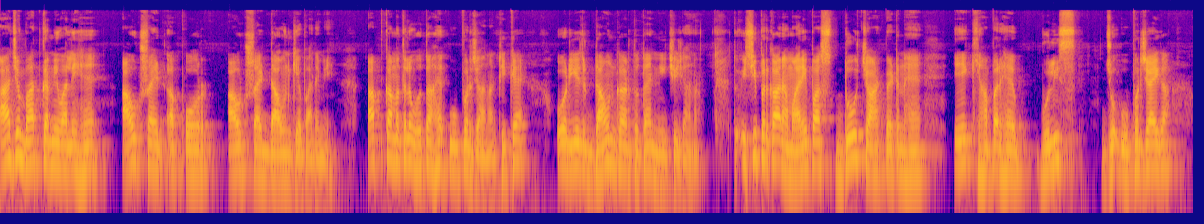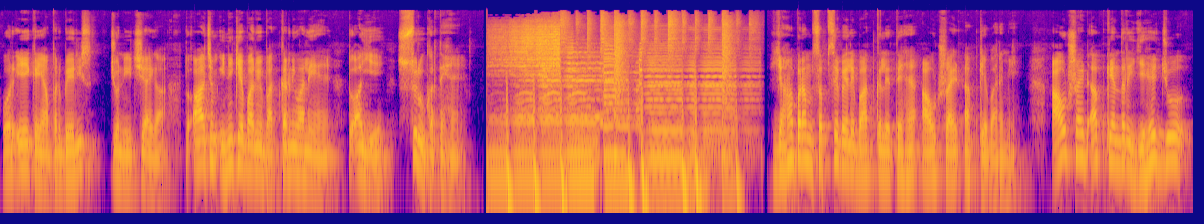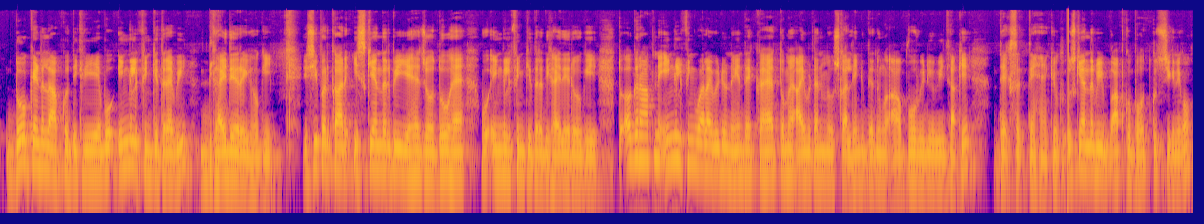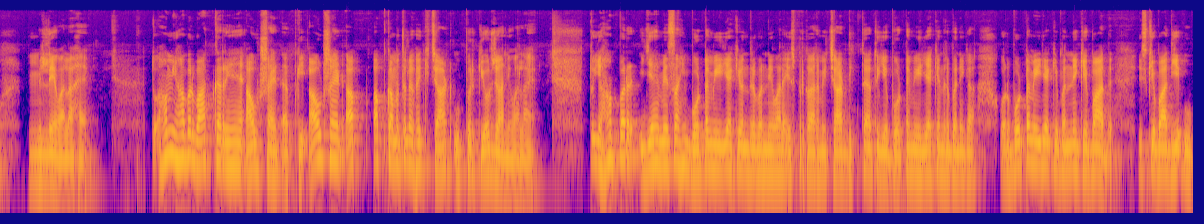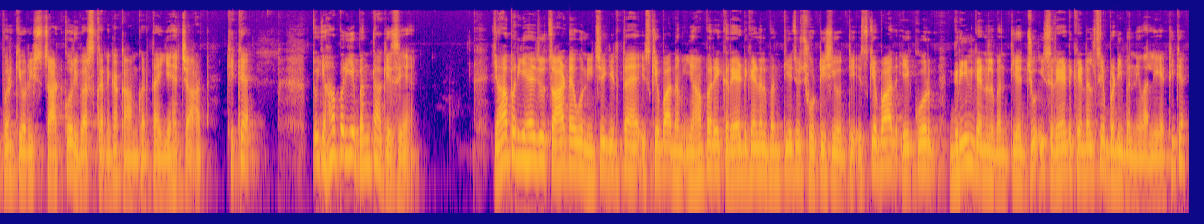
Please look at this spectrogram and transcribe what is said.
आज हम बात करने वाले हैं आउटसाइड अप और आउटसाइड डाउन के बारे में। अप का मतलब होता है ऊपर जाना, ठीक है? और ये जो डाउन का अर्थ होता है नीचे जाना। तो इसी प्रकार हमारे पास दो चार्ट पैटर्न हैं। एक यहाँ पर है बुलिस जो ऊपर जाएगा, और एक है यहाँ पर बेरिस जो नीचे आएगा। तो आज हम इन्हीं के बारे में बात करने वाले हैं। तो आइए शुरू करते हैं। यहाँ पर हम सबसे पहले बात कर लेते हैं आउटसाइड अप के बारे में। आउटसाइड अप के अंदर यह जो दो कैंडल आपको दिख रही है, वो इंग्लिफिंग की तरह भी दिखाई दे रही होगी। इसी प्रकार इसके अंदर भी यह जो दो है, वो इंग्लिफिंग की तरह दिखाई दे रही होगी। तो अगर आपने इंग्लिफिंग वाला वीडियो नहीं देखा है तो मैं आई बटन में उसका लिंक दे दूँगा, आप वो वीडियो भी जाके देख सकते हैं, क्योंकि उसके अंदर भी आपको बहुत कुछ सीखने को मिलने वाला है। तो हम यहाँ पर बात कर रहे हैं आउटसाइड अप की। आउटसाइड अप अप का मतलब है कि चार्ट ऊपर की ओर जाने वाला है। तो यहाँ पर यह हमेशा ही बॉटम एरिया के अंदर बनने वाला इस प्रकार हमें चार्ट दिखता है तो ये बॉटम एरिया के अंदर बनेगा और बॉटम एरिया के बनने के बाद, इसके बाद ये ऊपर की ओर इस चार्ट को रिवर्स करने का काम करता है। यह चार्ट ठीक है? तो यहाँ पर ये बनता कैसे है? यहाँ पर यह जो चार्ट है वो नीचे गिरता है। इसके बाद हम यहाँ पर एक रेड कैंडल बनती है जो छोटी सी होती है। इसके बाद एक और ग्रीन कैंडल बनती है जो इस रेड कैंडल से बड़ी बनने वाली है, ठीक है?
